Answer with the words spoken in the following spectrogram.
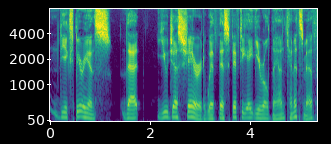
the experience that you just shared with this 58 year old man, Kenneth Smith.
